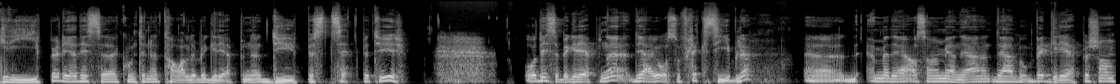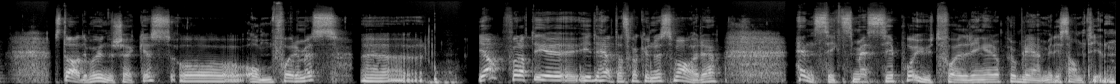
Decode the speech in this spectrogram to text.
griper det disse kontinentale begrepene dypest sett betyr. Og disse begrepene de er jo også fleksible. Eh, med det altså, mener jeg det er begreper som stadig må undersøkes og omformes. Eh, ja, for at de i det hele tatt skal kunne svare hensiktsmessig på utfordringer og problemer i samtiden.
